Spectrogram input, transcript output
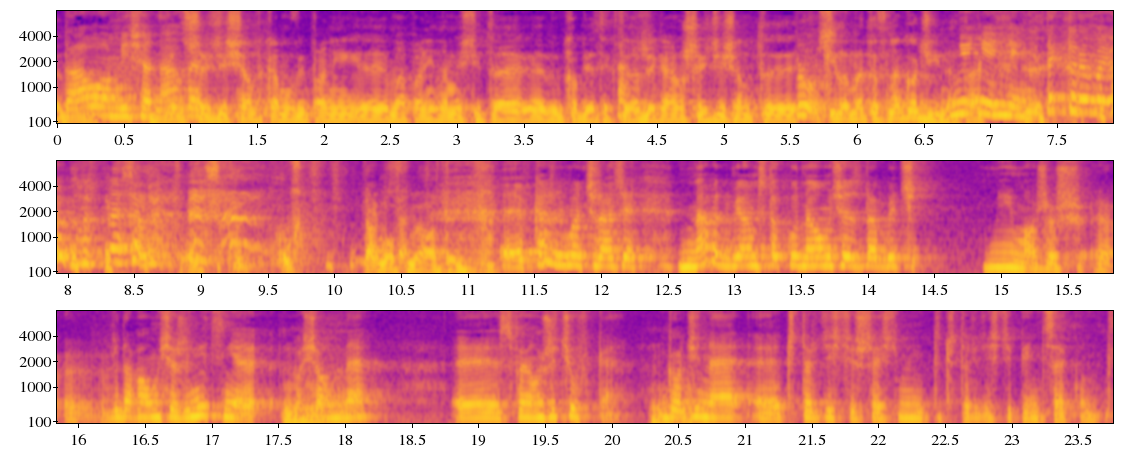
Udało mi się Tak, Mówiąc nawet... 60, mówi pani, e, ma pani na myśli te e, kobiety, które Tak. biegają 60 Plus. km na godzinę, Nie, tak? nie, nie, nie. Te, które mają to PESEL. Nie mówmy o tym. W każdym bądź razie, nawet w Białymstoku udało mi się zdobyć, mimo że już wydawało mi się, że nic nie osiągnę, e, swoją życiówkę. Godzinę e, 46 minut i 45 sekund.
